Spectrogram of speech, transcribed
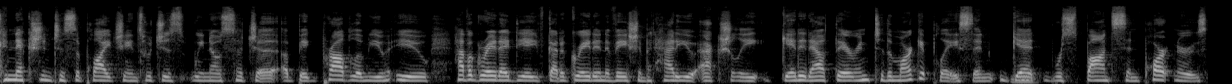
connection to supply chains, which is we know such a, a, big problem. You you have a great idea, you've got a great innovation, but how do you actually get it out there into the marketplace and get mm. response and partners?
